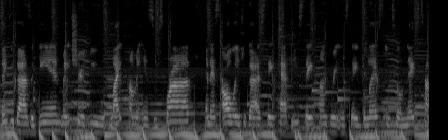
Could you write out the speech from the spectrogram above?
Thank you guys again. Make sure you like, comment, and subscribe. And as always, you guys stay happy, stay hungry, and stay blessed. Until next time.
